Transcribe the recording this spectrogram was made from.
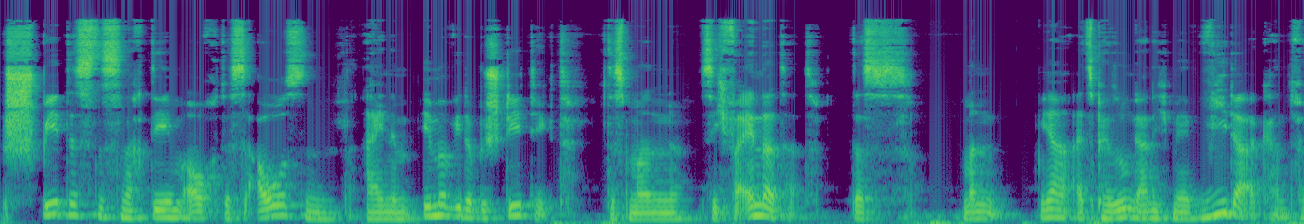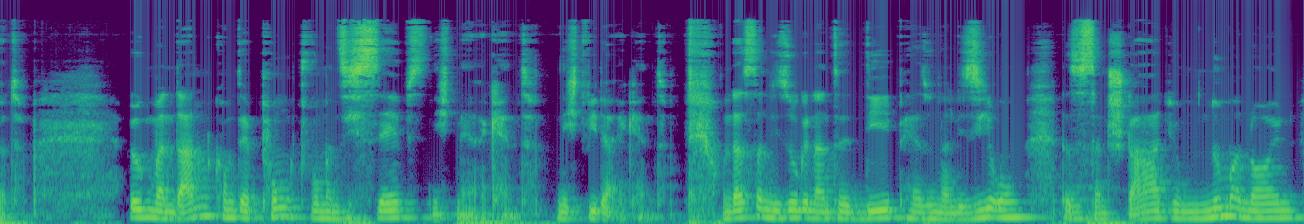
spätestens nachdem auch das Außen einem immer wieder bestätigt, dass man sich verändert hat, dass man ja als Person gar nicht mehr wiedererkannt wird, Irgendwann dann kommt der Punkt, wo man sich selbst nicht mehr erkennt, nicht wiedererkennt. Und das ist dann die sogenannte Depersonalisierung. Das ist dann Stadium Nummer 9.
